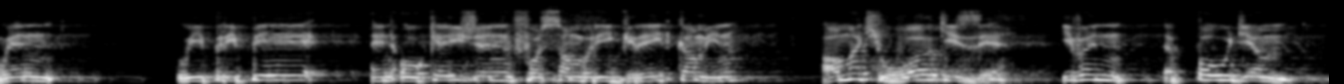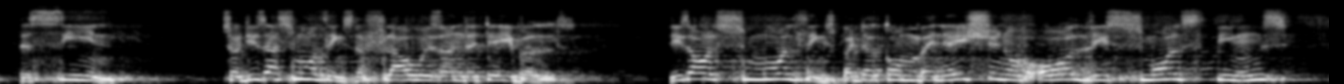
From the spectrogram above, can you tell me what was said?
When we prepare an occasion for somebody great coming, how much work is there? Even the podium, the scene. So these are small things, the flowers on the tables. These are all small things, but the combination of all these small things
